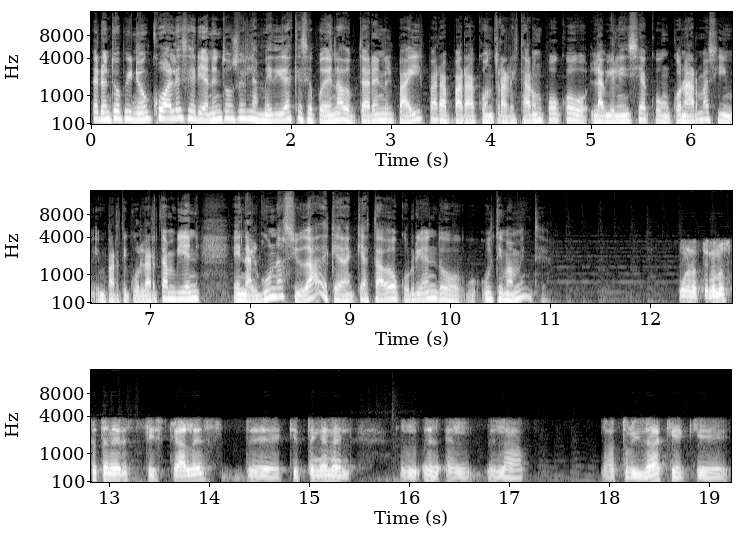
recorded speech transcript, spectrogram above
Pero en tu opinión, ¿cuáles serían entonces las medidas que se pueden adoptar en el país para, para contrarrestar un poco la violencia con, con armas y en particular también en algunas ciudades que, que ha estado ocurriendo últimamente? Bueno, tenemos que tener fiscales de, que tengan el, la, autoridad que, que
